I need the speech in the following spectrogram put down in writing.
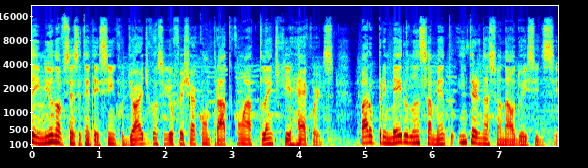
Ainda em 1975, George conseguiu fechar contrato com a Atlantic Records para o primeiro lançamento internacional do ACDC.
